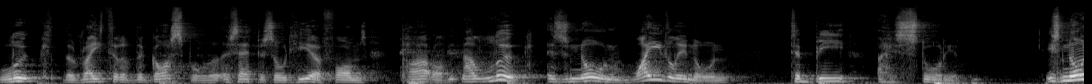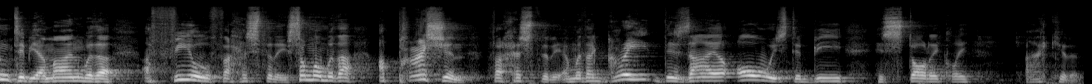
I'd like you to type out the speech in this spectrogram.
Luke, the writer of the gospel that this episode here forms part of. Now, Luke is known, widely known, to be a historian. He's known to be a man with a, a feel for history, someone with a, a passion for history, and with a great desire always to be historically accurate.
